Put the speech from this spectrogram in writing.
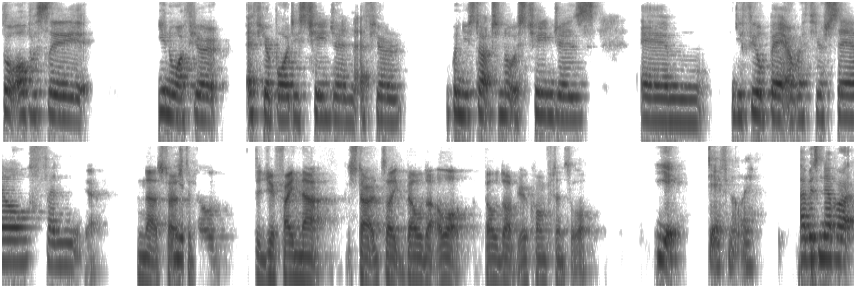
so obviously, you know, if your if your body's changing, if you're when you start to notice changes, um, you feel better with yourself, and yeah. and that starts to build. Did you find that started to like build it a lot, build up your confidence a lot? yeah, definitely. I was never a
